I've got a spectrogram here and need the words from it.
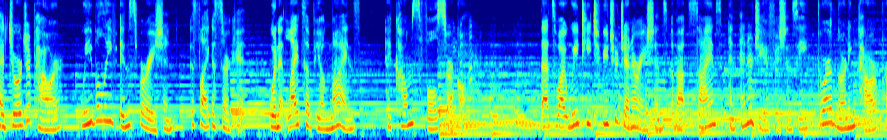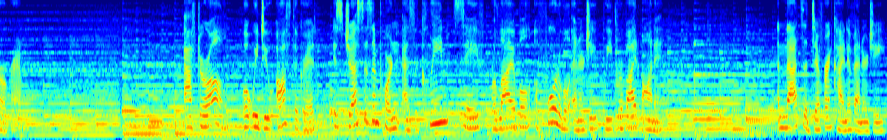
At Georgia Power, we believe inspiration is like a circuit. When it lights up young minds, it comes full circle. That's why we teach future generations about science and energy efficiency through our Learning Power program. After all, what we do off the grid is just as important as the clean, safe, reliable, affordable energy we provide on it. And that's a different kind of energy.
